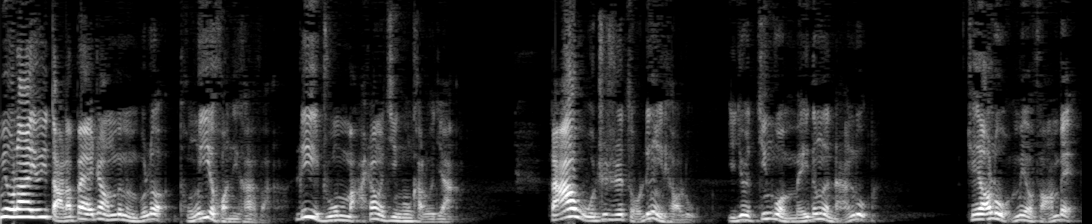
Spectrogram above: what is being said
缪拉由于打了败仗，闷闷不乐，同意皇帝看法。”力主马上进攻卡罗加，达武支持走另一条路，也就是经过梅登的南路。这条路没有防备，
